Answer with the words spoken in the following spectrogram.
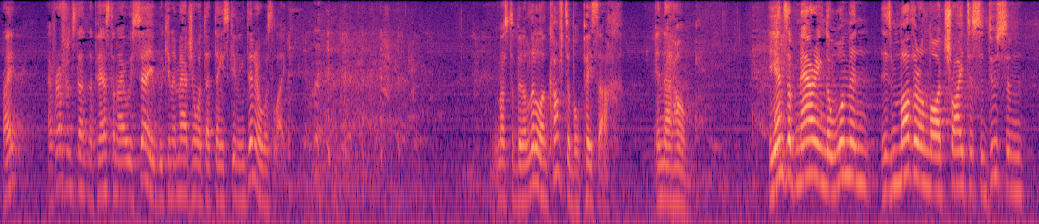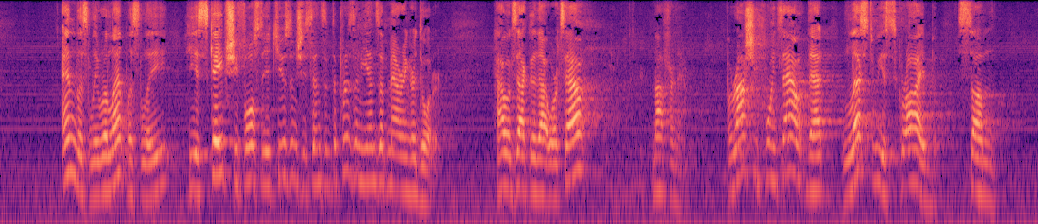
right? I've referenced that in the past, and I always say we can imagine what that Thanksgiving dinner was like. It must have been a little uncomfortable, Pesach, in that home. He ends up marrying the woman his mother in law tried to seduce him endlessly, relentlessly. He escapes, she falsely accuses him, she sends him to prison, he ends up marrying her daughter. How exactly that works out? Not for now. But Rashi points out that lest we ascribe some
